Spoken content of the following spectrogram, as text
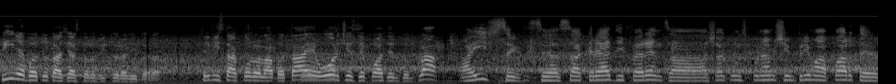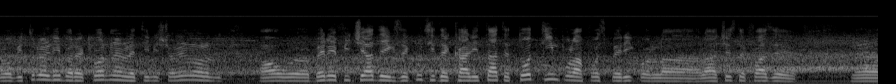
Bine bătut această lovitură liberă. Trimis acolo la bătaie, orice se poate întâmpla. Aici s-a creat diferența, așa cum spuneam și în prima parte, loviturile libere, cornerele timișorenilor au uh, beneficiat de execuții de calitate. Tot timpul a fost pericol la, la aceste faze uh,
